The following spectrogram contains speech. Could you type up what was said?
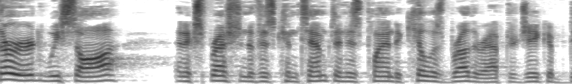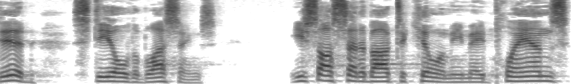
Third, we saw an expression of his contempt and his plan to kill his brother after Jacob did steal the blessings. Esau set about to kill him. He made plans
